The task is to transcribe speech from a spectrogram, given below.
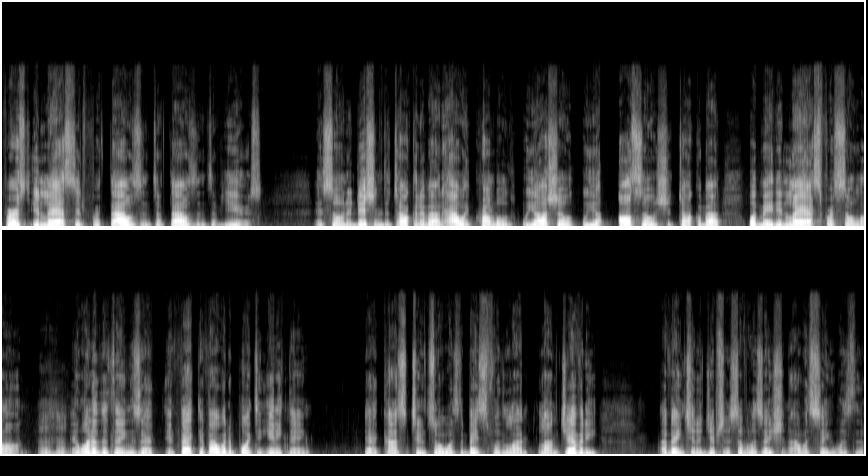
First, it lasted for thousands of thousands of years. And so, in addition to talking about how it crumbled, we also, we also should talk about what made it last for so long. Mm-hmm. And one of the things that, in fact, if I were to point to anything that constitutes or was the basis for the long- longevity of ancient Egyptian civilization, I would say, was the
